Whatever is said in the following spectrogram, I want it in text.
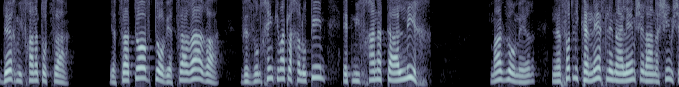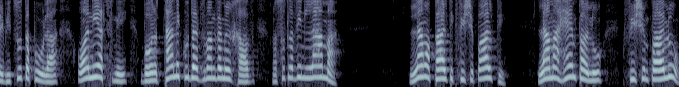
דרך מבחן התוצאה. יצא טוב, טוב, יצא רע, רע. וזונחים כמעט לחלוטין את מבחן התהליך. מה זה אומר? לנסות להיכנס לנעליהם של האנשים שביצעו את הפעולה, או אני עצמי, באותה נקודת זמן ומרחב, לנסות להבין למה. למה פעלתי כפי שפעלתי? למה הם פעלו כפי שהם פעלו?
